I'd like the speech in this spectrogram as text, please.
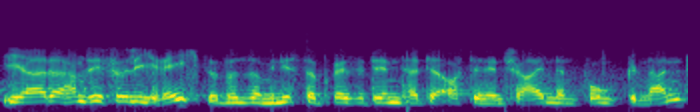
Ja, da haben Sie völlig recht. Und unser Ministerpräsident hat ja auch den entscheidenden Punkt genannt.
